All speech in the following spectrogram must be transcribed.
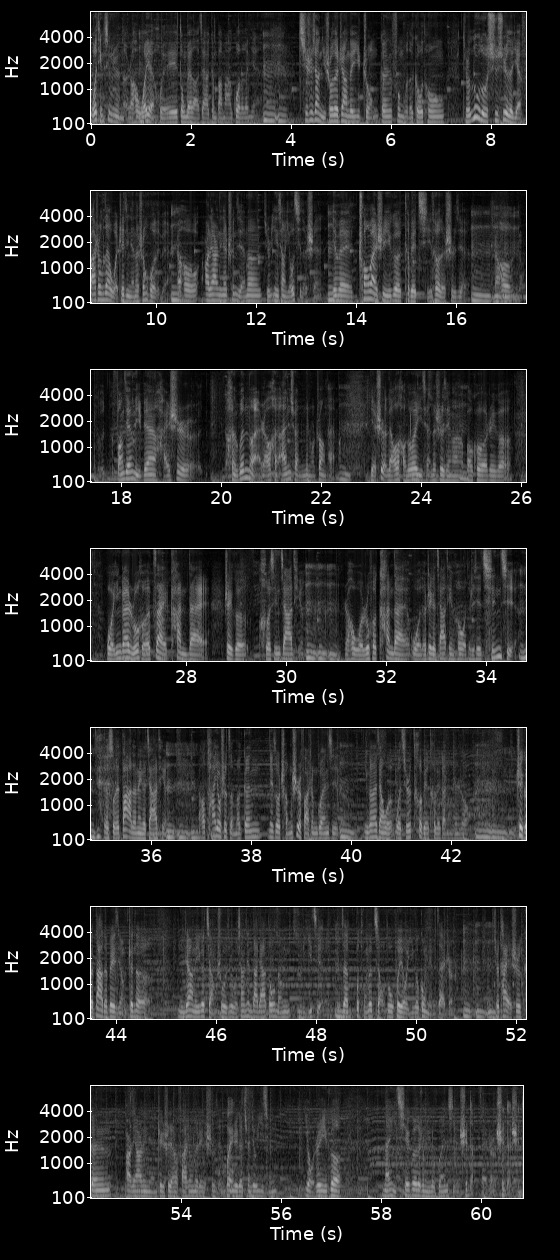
我挺幸运的，然后我也回东北老家跟爸妈过了个年。嗯嗯。其实像你说的这样的一种跟父母的沟通，就是陆陆续续的也发生在我这几年的生活里边。嗯然后二零二零年春节呢，就是印象尤其的深，嗯因为窗外是一个特别奇特的世界，嗯，然后房间里边还是很温暖，然后很安全的那种状态嘛。嗯也是聊了好多以前的事情啊，嗯包括这个我应该如何再看待这个核心家庭，嗯嗯嗯。然后我如何看待我的这个家庭和我的这些亲戚，嗯。呃，所谓大的那个家庭。嗯嗯嗯，然后他又是怎么跟那座城市发生关系的？嗯。你刚才讲我，我其实特别特别感同身受。嗯嗯嗯这个大的背景真的，你这样的一个讲述，就我相信大家都能理解，就在不同的角度会有一个共鸣在这儿。嗯嗯嗯，就它也是跟二零二零年这个世界上发生的这个事情，跟这个全球疫情有着一个难以切割的这么一个关系，是的，在这儿。是的，是的，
